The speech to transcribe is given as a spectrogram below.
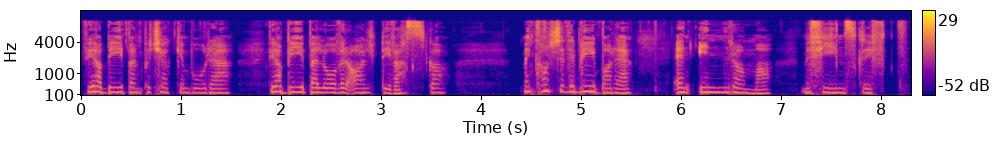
vi har Bibelen på kjøkkenbordet, vi har Bibel overalt i veska. Men kanskje det blir bare en innramma med fin skrift,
